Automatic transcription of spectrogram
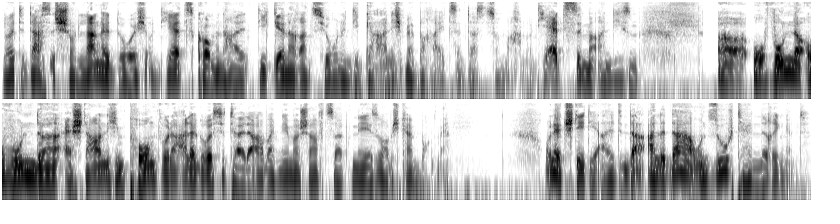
Leute, das ist schon lange durch und jetzt kommen halt die Generationen, die gar nicht mehr bereit sind, das zu machen. Und jetzt sind wir an diesem äh, oh Wunder, oh Wunder, erstaunlichen Punkt, wo der allergrößte Teil der Arbeitnehmerschaft sagt, nee, so habe ich keinen Bock mehr. Und jetzt steht die Alten da, alle da und sucht händeringend.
